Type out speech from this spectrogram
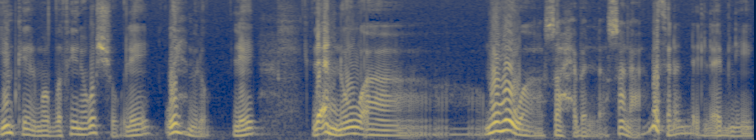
يمكن الموظفين يغشوا. ليه؟ ويهملوا. ليه؟ لأنه آه مو هو صاحب الصنعة. مثلا اللي يبني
